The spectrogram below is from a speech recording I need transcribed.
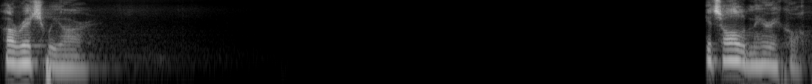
how rich we are. It's all a miracle.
